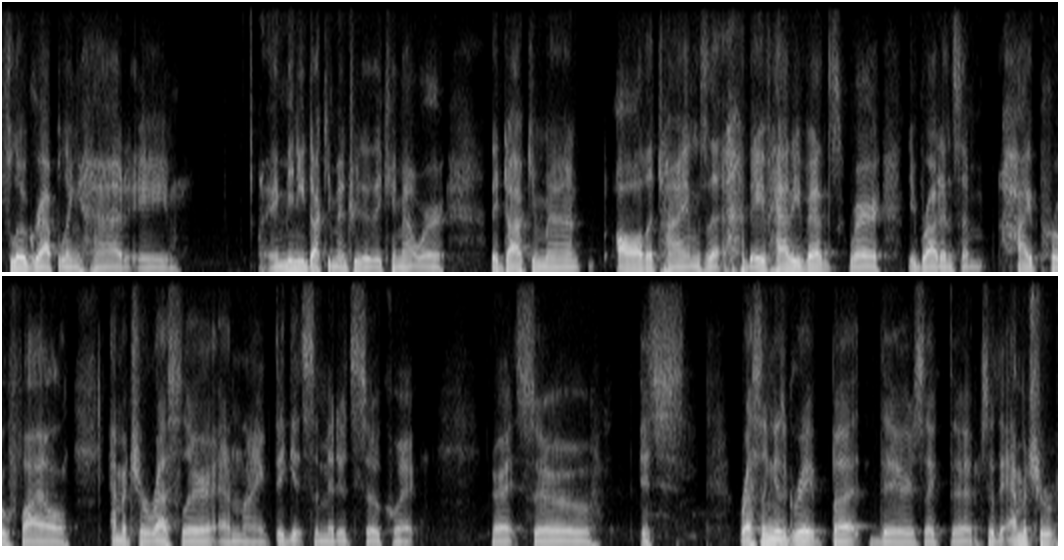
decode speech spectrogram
FloGrappling had a a mini documentary that they came out where they document all the times that they've had events where they brought in some high profile amateur wrestler and like they get submitted so quick. All right, so it's wrestling is great, but there's like the so the amateur.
